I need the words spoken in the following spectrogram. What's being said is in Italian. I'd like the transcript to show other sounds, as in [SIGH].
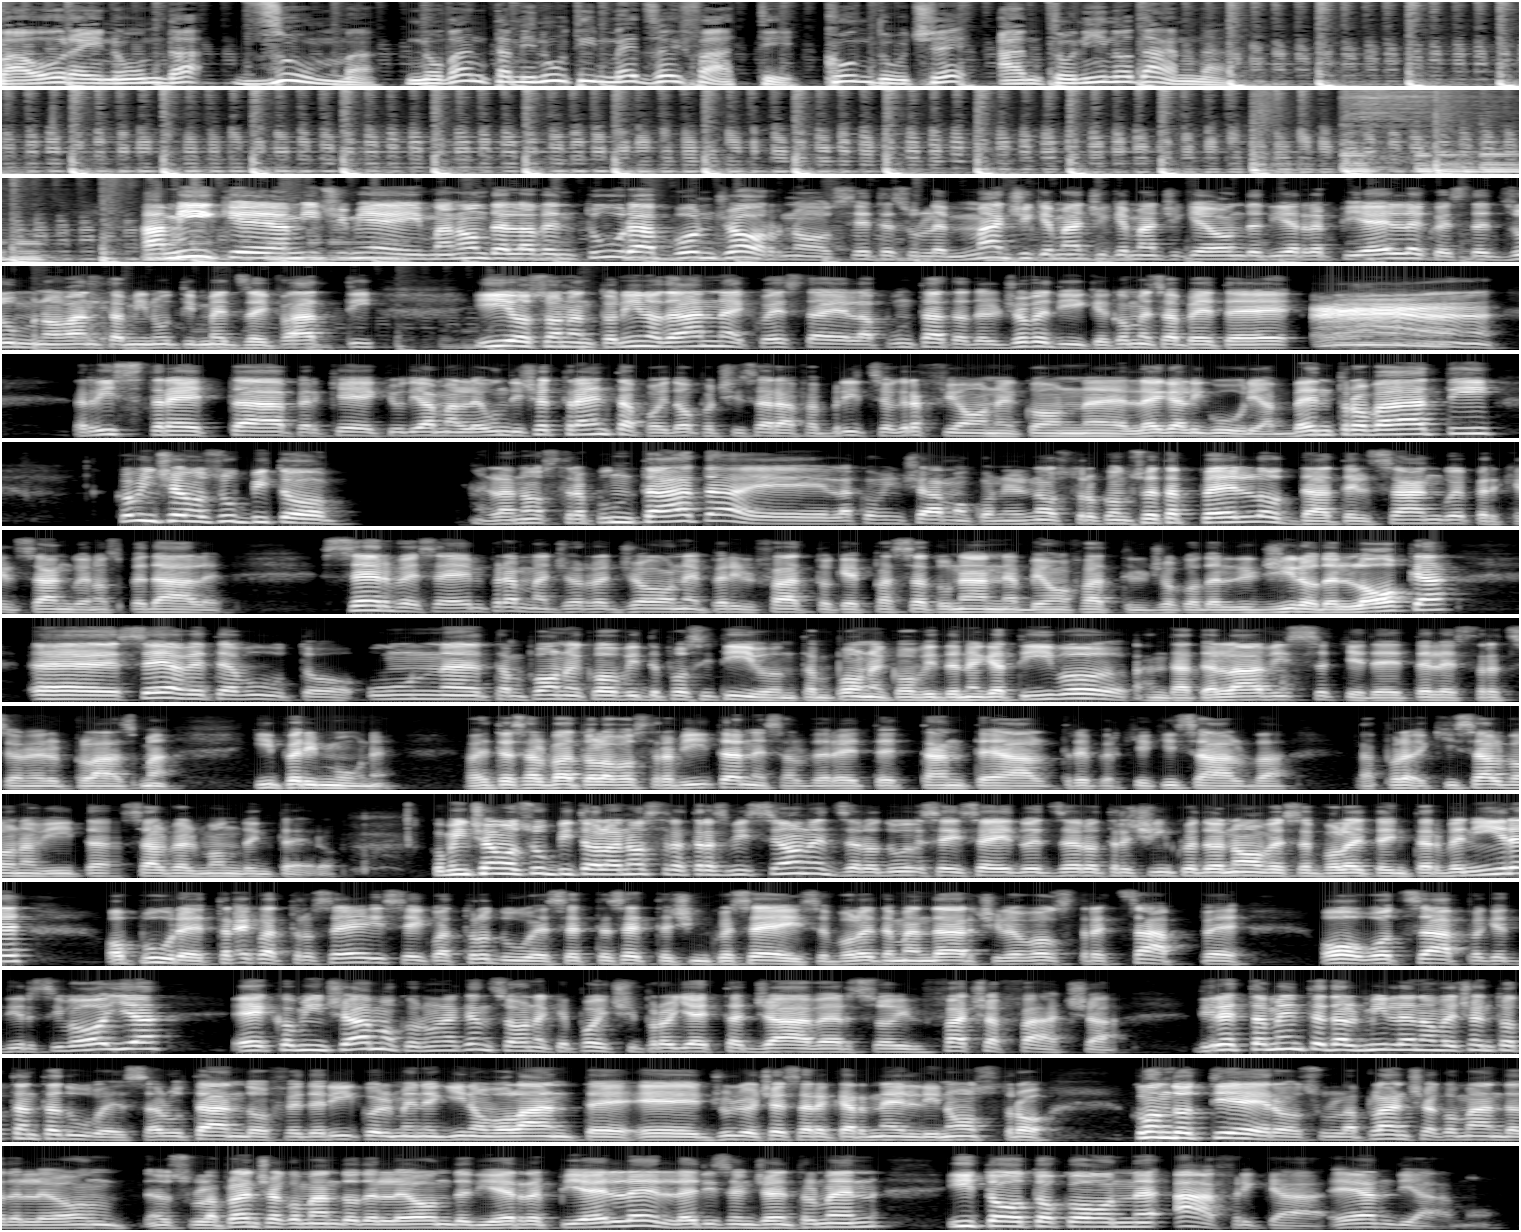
Va ora in onda Zoom, 90 minuti in mezzo ai fatti. Conduce Antonino Danna. Amiche e amici miei, ma non dell'avventura, buongiorno. Siete sulle magiche, magiche, magiche onde di RPL. Questo è Zoom 90 minuti in mezzo ai fatti. Io sono Antonino Danna e questa è la puntata del giovedì che come sapete è ah, ristretta perché chiudiamo alle 11.30, poi dopo ci sarà Fabrizio Graffione con eh, Lega Liguria. Bentrovati, cominciamo subito la nostra puntata e la cominciamo con il nostro consueto appello, date il sangue perché il sangue in ospedale serve sempre, a maggior ragione per il fatto che è passato un anno e abbiamo fatto il gioco del il giro dell'Oca eh, se avete avuto un tampone Covid positivo, un tampone Covid negativo, andate all'Avis, chiedete l'estrazione del plasma iperimmune. Avete salvato la vostra vita, ne salverete tante altre perché chi salva, la, chi salva una vita salva il mondo intero. Cominciamo subito la nostra trasmissione 0266203529 se volete intervenire oppure 346 642 7756 se volete mandarci le vostre zappe o WhatsApp che dir si voglia. E cominciamo con una canzone che poi ci proietta già verso il faccia a faccia. Direttamente dal 1982, salutando Federico il Meneghino Volante e Giulio Cesare Carnelli, nostro condottiero sulla plancia, on- sulla plancia comando delle onde di RPL, ladies and gentlemen, i Toto con Africa. E andiamo.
